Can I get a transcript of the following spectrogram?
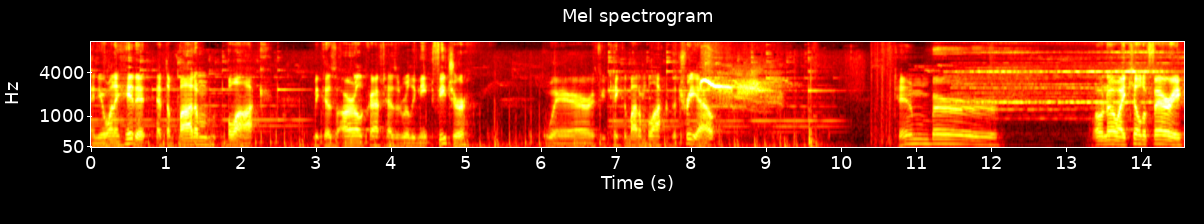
And you want to hit it at the bottom block because RL Craft has a really neat feature where if you take the bottom block of the tree out, timber. Oh no, I killed a fairy.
